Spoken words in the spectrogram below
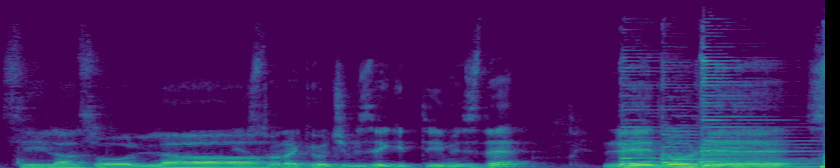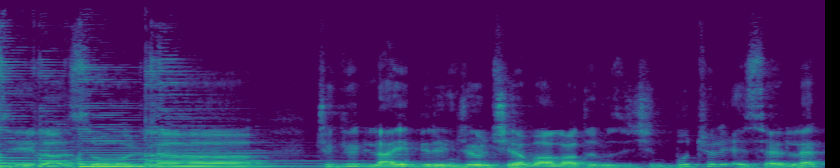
si la sol la. Bir sonraki ölçümüze gittiğimizde re do re si la sol la çünkü la'yı birinci ölçüye bağladığımız için bu tür eserler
